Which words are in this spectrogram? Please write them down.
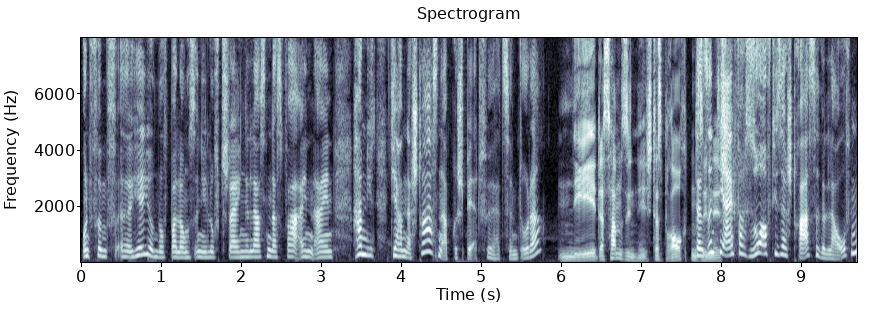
und fünf äh, Heliumluftballons in die Luft steigen gelassen. Das war ein, ein haben die, die haben da Straßen abgesperrt für Herr Zimt, oder? Nee, das haben sie nicht, das brauchten Da sie sind nicht. die einfach so auf dieser Straße gelaufen.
